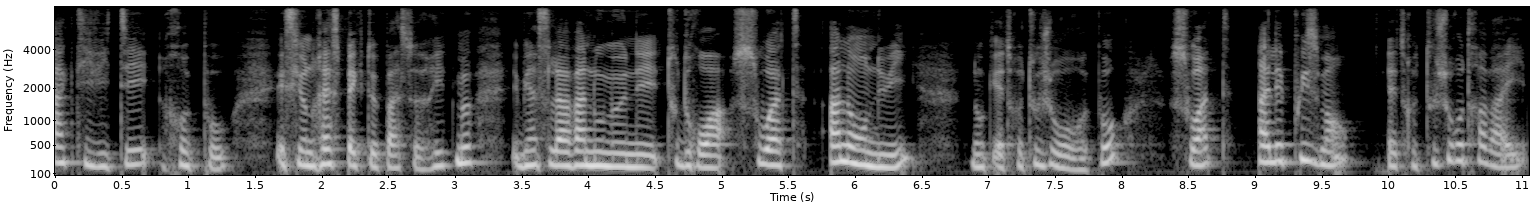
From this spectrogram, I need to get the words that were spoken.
activité-repos. Et si on ne respecte pas ce rythme, eh bien cela va nous mener tout droit soit à l'ennui, donc être toujours au repos, soit à l'épuisement, être toujours au travail.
